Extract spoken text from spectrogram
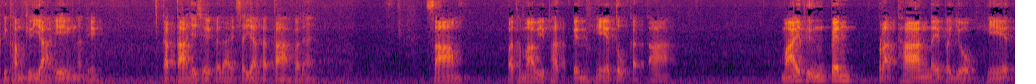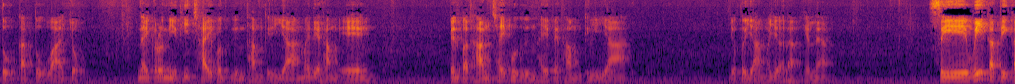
คือทำกิริยาเองนั่นเอง กัตตาเฉยๆก็ได้สยกัตตาก็ได้สามปัทมาวิพัตเป็นเหตุกัตตา หมายถึงเป็นประธานในประโยคเหตุกัตตุวาจก ในกรณีที่ใช้คนอื่นทำกิริยาไม่ได้ทำเอง เป็นประธานใช้ผู้อื่นให้ไปทำกิริยา ยกตัวอย่างมาเยอะแล้วเห็นแล้ว สี่วิกติก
